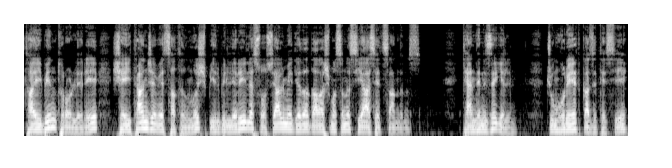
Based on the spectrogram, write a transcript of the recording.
Tayyip'in trolleri, şeytanca ve satılmış birbirleriyle sosyal medyada dalaşmasını siyaset sandınız. Kendinize gelin. Cumhuriyet Gazetesi,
